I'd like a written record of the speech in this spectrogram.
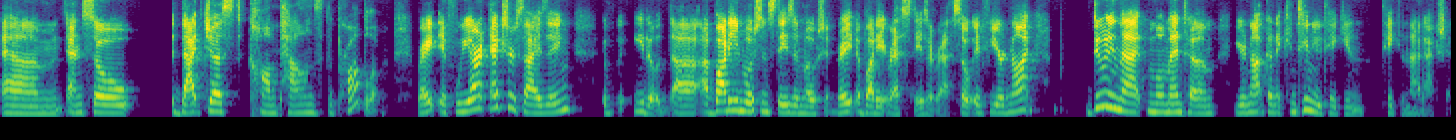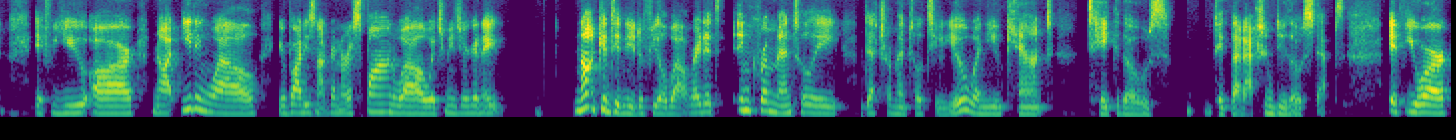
um, and so that just compounds the problem, right? If we aren't exercising, you know, uh, a body in motion stays in motion, right? A body at rest stays at rest. So if you're not doing that momentum you're not going to continue taking taking that action. If you are not eating well your body's not going to respond well which means you're going to not continue to feel well right? It's incrementally detrimental to you when you can't take those take that action do those steps. If you are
